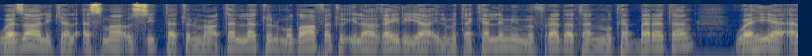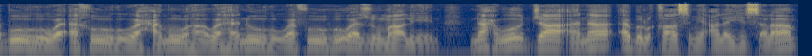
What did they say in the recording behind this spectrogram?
وذلك الأسماء الستة المعتلة المضافة إلى غير ياء المتكلم مفردة مكبرة وهي أبوه وأخوه وحموها وهنوه وفوه وزمال نحو جاءنا أبو القاسم عليه السلام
